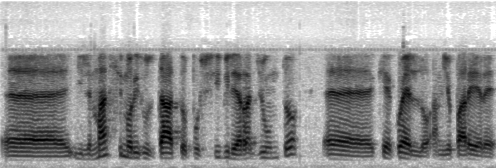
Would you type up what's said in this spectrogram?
eh, il massimo risultato possibile raggiunto, eh, che è quello, a mio parere,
